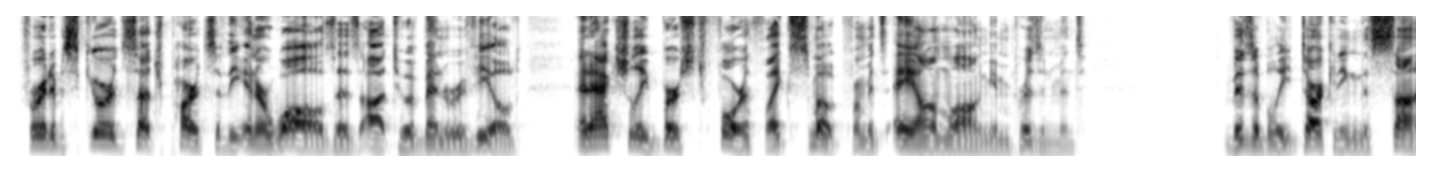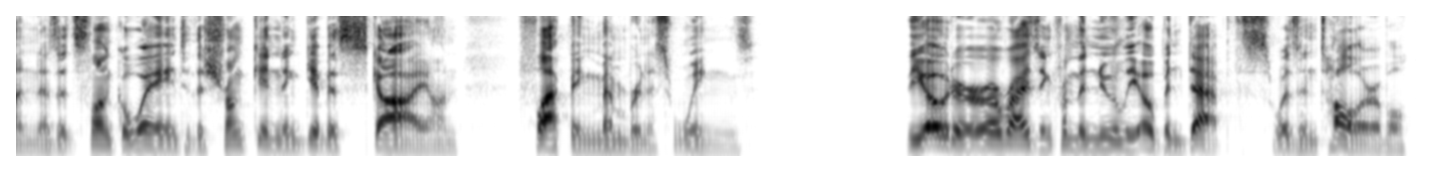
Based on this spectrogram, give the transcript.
for it obscured such parts of the inner walls as ought to have been revealed, and actually burst forth like smoke from its aeon long imprisonment, visibly darkening the sun as it slunk away into the shrunken and gibbous sky on flapping membranous wings. The odor arising from the newly opened depths was intolerable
